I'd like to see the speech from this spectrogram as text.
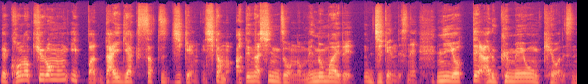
で、このキュロン一派大虐殺事件、しかもアテナ心臓の目の前で事件ですね、によってアルクメオン家はですね、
